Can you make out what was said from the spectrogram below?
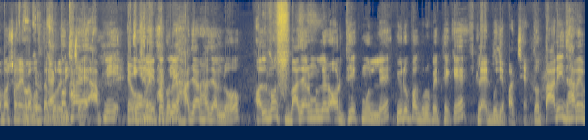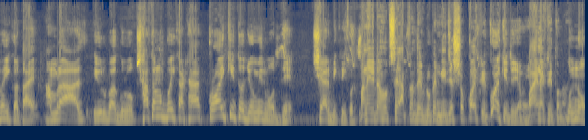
আবাসনের ব্যবস্থা করে দিচ্ছে। আপনি এবং এতে করে হাজার হাজার লোক অলমোস্ট বাজার মূল্যের অর্ধেক মূল্যে ইউরোপা গ্রুপের থেকে ফ্ল্যাট বুঝে পাচ্ছে তো তারই ধারাবাহিকতায় আমরা আজ ইউরোপা গ্রুপ সাতানব্বই কাঠা ক্রয়কৃত জমির মধ্যে শেয়ার বিক্রি করছি। মানে এটা হচ্ছে আপনাদের গ্রুপের নিজস্ব ক্রয়কৃত? ক্রয়কৃত জমি। বায়নাকৃত না? নো।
